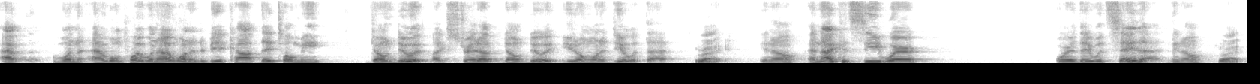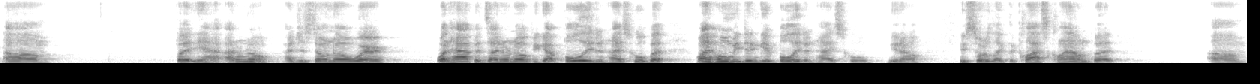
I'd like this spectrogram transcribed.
at when at one point when I wanted to be a cop, they told me, "Don't do it." Like straight up, don't do it. You don't want to deal with that Right. You know? And i could see where where they would say that you know? Right. um but yeah i don't know. I just don't know where what happens. I don't know if you got bullied in high school but my homie didn't get bullied in high school you know? He's sort of like the class clown but um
